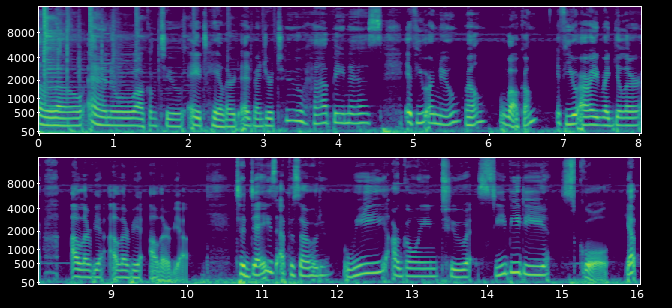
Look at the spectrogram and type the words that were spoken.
Hello, and welcome to a tailored adventure to happiness. If you are new, well, welcome. If you are a regular, I love you, I love you, I love you. Today's episode, we are going to CBD school. Yep.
